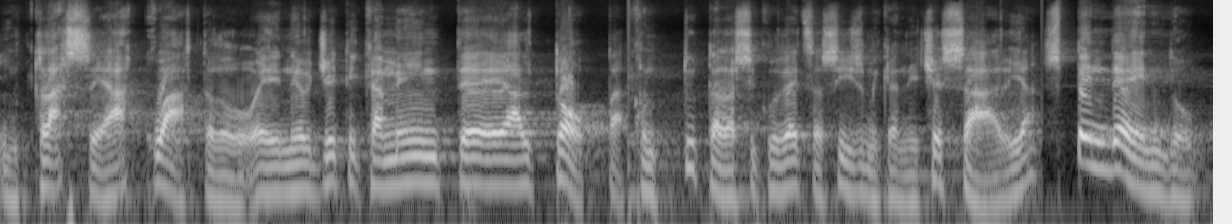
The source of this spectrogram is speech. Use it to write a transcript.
in classe A4 energeticamente al top con tutta la sicurezza sismica necessaria spendendo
